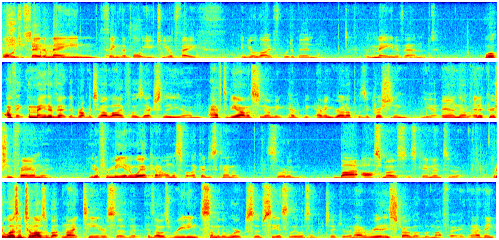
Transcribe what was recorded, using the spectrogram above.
what would you say the main thing that brought you to your faith in your life would have been? The main event? Well, I think the main event that brought me to my life was actually, um, I have to be honest, you know, me, having grown up as a Christian Yeah. and um, in a Christian family, you know, for me, in a way, I kind of almost felt like I just kind of sort of by osmosis came into it. But it wasn't until I was about 19 or so that as I was reading some of the works of C.S. Lewis in particular, and I really struggled with my faith. And I think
